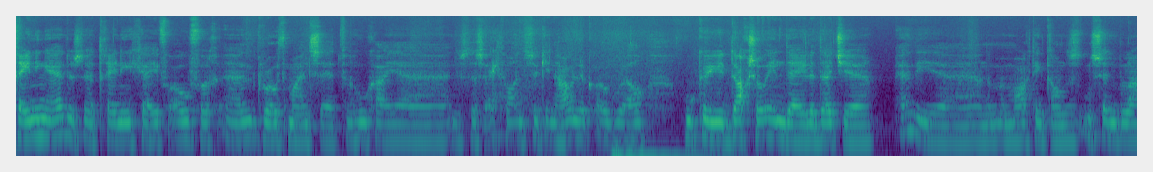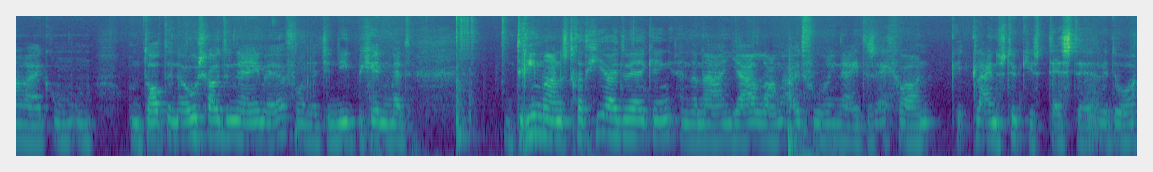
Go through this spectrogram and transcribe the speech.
trainingen, dus trainingen geven over uh, growth mindset. Van hoe ga je, dus dat is echt wel een stukje inhoudelijk ook wel. Hoe kun je je dag zo indelen dat je, hè, die, uh, aan de marketingkant is ontzettend belangrijk om, om, om dat in de oogschouw te nemen. Hè, van dat je niet begint met drie maanden strategieuitwerking en daarna een jaar lang uitvoering. Nee, het is echt gewoon kleine stukjes testen weer door.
